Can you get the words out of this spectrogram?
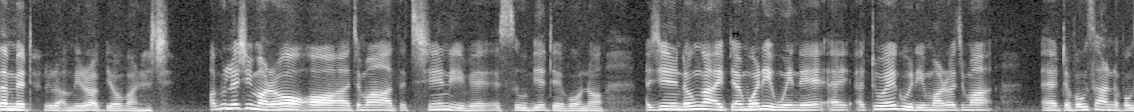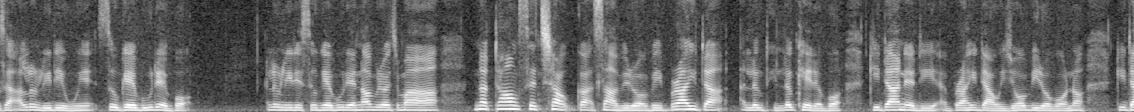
တတ်မှတ်တယ်လို့တော့အမေတော့ပြောပါတယ်ရှင်အခုလက်ရှိမှာတော့အာကျွန်မတချင်းတွေပဲစိုးပြတယ်ပေါ့နော်အရင်တုန်းကအဲ့ပြန်ပွဲတွေဝင်တယ်အဲ့အတွဲကွေတွေမှာတော့ကျွန်မအဲတပုတ်စားနှစ်ပုတ်စားအဲ့လိုလေးတွေဝင်စိုးခဲ့ဘူးတယ်ပေါ့ အဲ့လိုလေးတွေစိုးခဲ့ဘူးတယ်နောက်ပြီးတော့ကျွန်မ2016ကစပြီးတော့ဘေးပရာဟိတအလုပ်တွေလုပ်ခဲ့တယ်ပေါ့ဂီတနဲ့ဒီပရာဟိတကိုရောပြီးတော့ပေါ့နော်ဂီတ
